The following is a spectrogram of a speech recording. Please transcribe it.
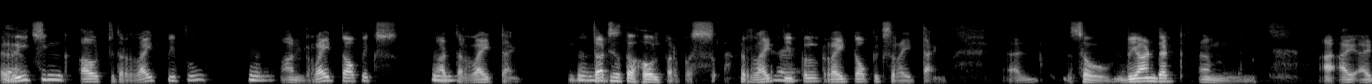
Yeah. reaching out to the right people Mm. on right topics at Mm. the right time. Mhm. That is the whole purpose. Right Right. people, right topics, right time. And so beyond that, um, I, I,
